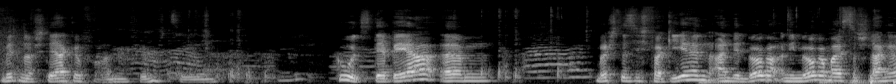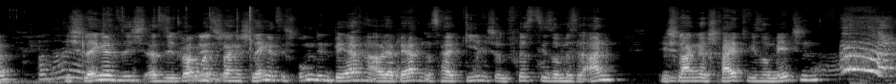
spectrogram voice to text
Mit einer Stärke von 15. Gut, der Bär ähm, möchte sich vergehen an den Bürger, an die Bürgermeisterschlange. Oh. Die schlängeln sich, also die Bürgermeisterschlange schlängelt sich um den Bären, aber der Bären ist halt gierig und frisst sie so ein bisschen an. Die Schlange schreit wie so ein Mädchen. Ah,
